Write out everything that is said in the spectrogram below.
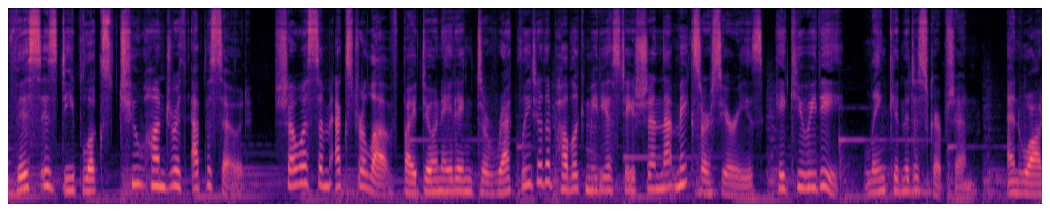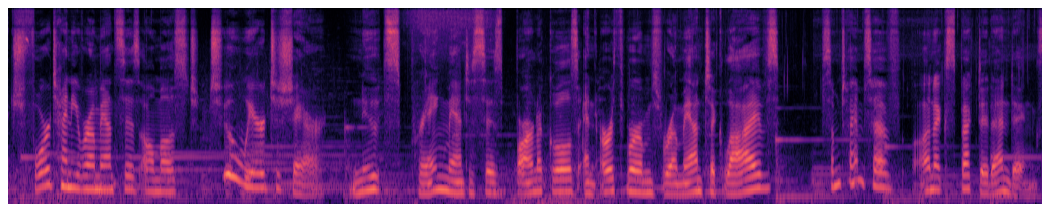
This is Deep Look's 200th episode. Show us some extra love by donating directly to the public media station that makes our series, KQED, link in the description. And watch Four Tiny Romances Almost Too Weird to Share. Newts, praying mantises, barnacles, and earthworms' romantic lives sometimes have unexpected endings.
